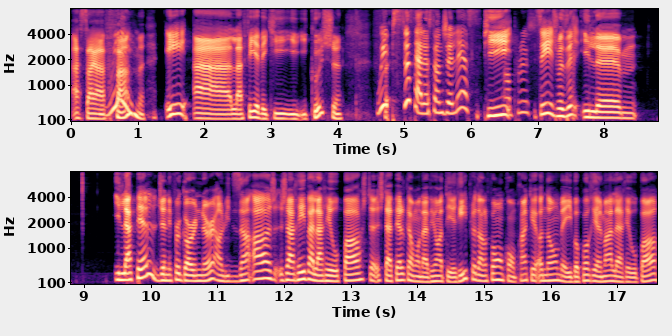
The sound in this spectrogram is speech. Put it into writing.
à sa Oui. femme et à la fille avec qui il, il couche. Oui, puis ça, c'est à Los Angeles. Puis, tu sais, je veux dire, il, euh, il appelle Jennifer Garner en lui disant Ah, j'arrive à l'aéroport, je t'appelle quand mon avion atterrit. Puis là, dans le fond, on comprend que, oh non, mais il va pas réellement à l'aéroport.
